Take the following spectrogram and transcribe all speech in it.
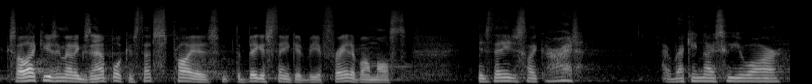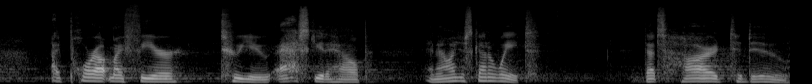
because I like using that example because that's probably the biggest thing he could be afraid of almost, is then he's just like, all right, I recognize who you are. I pour out my fear to you, ask you to help, and now I just got to wait. That's hard to do,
